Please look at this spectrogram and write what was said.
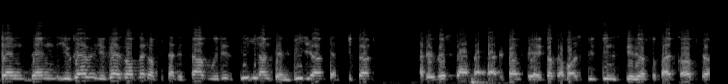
Then then you get you get government officer to start with these billions and billions and billions at the western at the country. I talk about being serious to fight corruption.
